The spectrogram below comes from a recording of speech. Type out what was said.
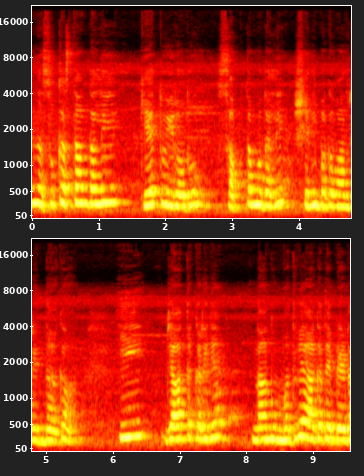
ಇನ್ನು ಸುಖ ಸ್ಥಾನದಲ್ಲಿ ಕೇತು ಇರೋದು ಸಪ್ತಮದಲ್ಲಿ ಶನಿ ಭಗವಾನರಿದ್ದಾಗ ಈ ಜಾತಕರಿಗೆ ನಾನು ಮದುವೆ ಆಗದೆ ಬೇಡ,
